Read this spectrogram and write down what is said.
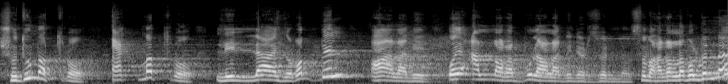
শুধুমাত্র একমাত্র লিল্লাহ রব্বিল আলামিন ওই আল্লাহ রাব্বুল আলামিনের জন্য। সুবাহ আল্লাহ বলবেন না?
